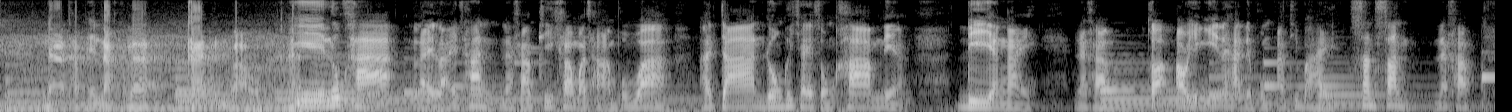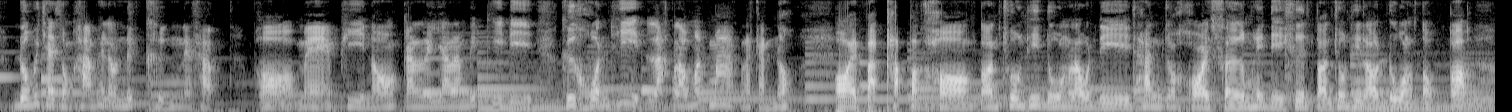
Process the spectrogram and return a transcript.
นะทำให้หนักและกลายเป็นเบา มีลูกค้าหลาย ๆ ท่านนะครับที่เข้ามาถามผมว่าอาจารย์ดวงพิชัยสงครามเนี่ยดียังไงนะครับ ก็เอาอย่างนี้นะฮะเดี๋ยวผมอธิบายสั้น ๆนะครับ ดวงพิชัยสงครามให้เรานึกถึงนะครับ พ่อแม่พี่น้องกัลยาณมิตรที่ดี คือคนที่รักเรามากๆแล้วกันเนาะคอยประคับประคองตอนช่วงที่ดวงเราดี ท่านก็คอยเสริมให้ดีขึ้น ตอนช่วงที่เราดวงตกก็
